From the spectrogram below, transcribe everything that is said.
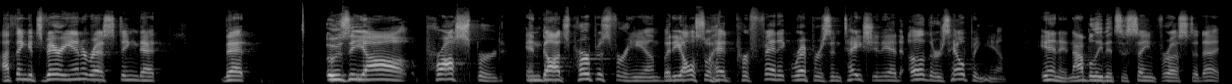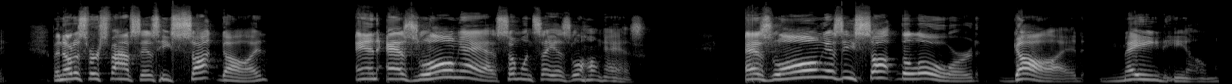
I think it's very interesting that that Uzziah prospered in God's purpose for him, but he also had prophetic representation. He had others helping him in it. And I believe it's the same for us today. But notice verse 5 says, He sought God, and as long as, someone say, as long as, as long as he sought the Lord, God made him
